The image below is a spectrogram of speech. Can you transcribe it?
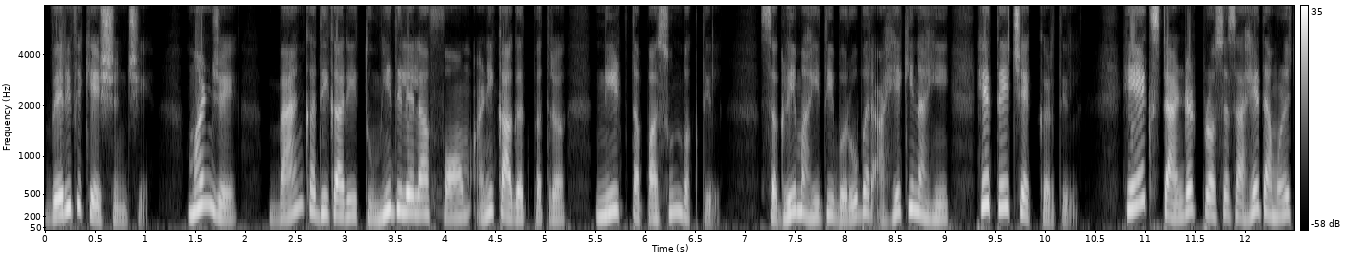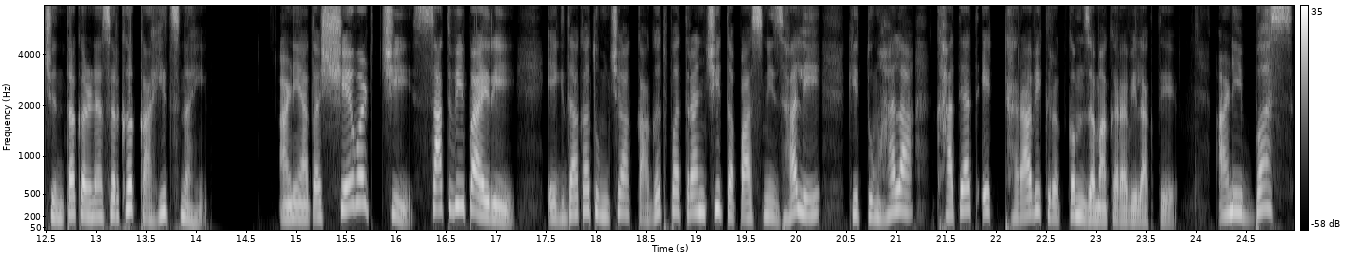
व्हेरिफिकेशनची. म्हणजे बँक अधिकारी तुम्ही दिलेला फॉर्म आणि कागदपत्र नीट तपासून बघतील. सगळी माहिती बरोबर आहे की नाही हे ते चेक करतील. हे एक स्टँडर्ड प्रोसेस आहे त्यामुळे चिंता करण्यासारखं काहीच नाही. आणि आता शेवटची सातवी पायरी. एकदा का तुमच्या कागदपत्रांची तपासणी झाली की तुम्हाला खात्यात एक ठराविक रक्कम जमा करावी लागते. आणि बस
